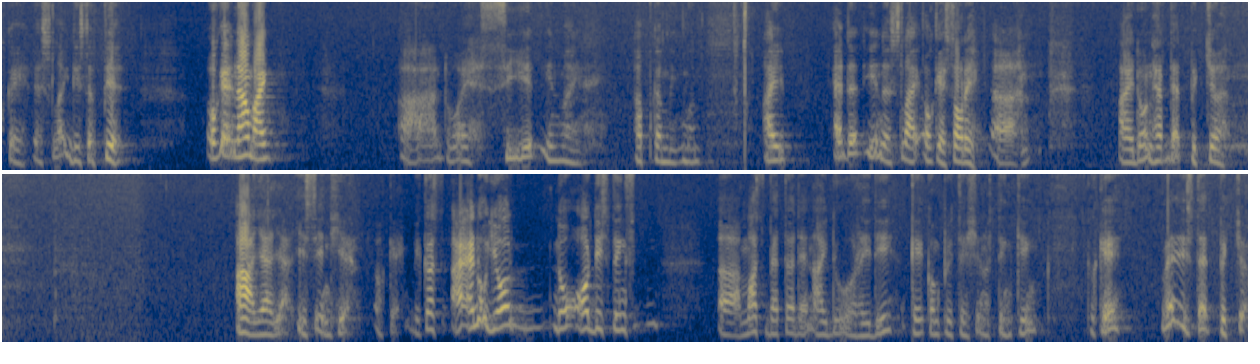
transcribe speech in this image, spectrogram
Okay, the slide disappeared. Okay, now my uh, do I see it in my upcoming one? I added in a slide. Okay, sorry. Uh, I don't have that picture. Ah, yeah, yeah, it's in here. Okay, because I, I know you all know all these things uh, much better than I do already. Okay, computational thinking. Okay, where is that picture?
